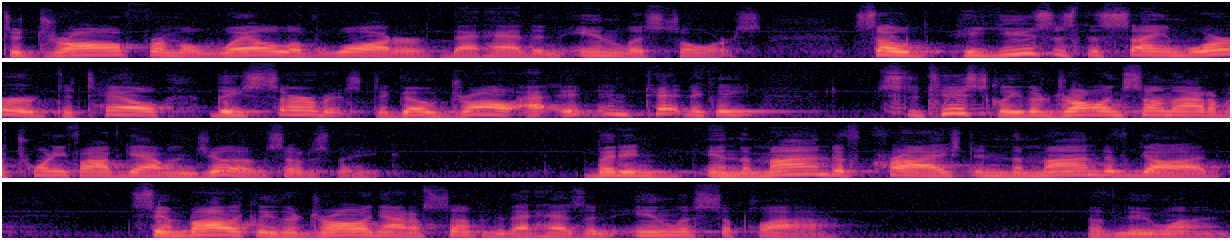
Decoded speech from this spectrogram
to draw from a well of water that had an endless source. So he uses the same word to tell these servants to go draw. And technically, statistically, they're drawing some out of a 25 gallon jug, so to speak. But in, in the mind of Christ, in the mind of God, symbolically, they're drawing out of something that has an endless supply of new wine.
